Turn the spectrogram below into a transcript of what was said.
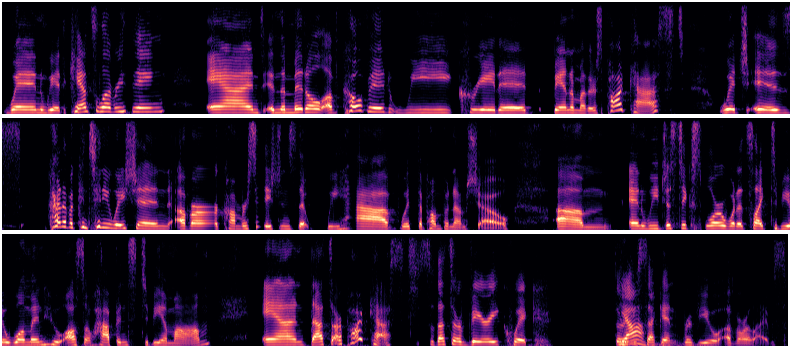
when we had to cancel everything. And in the middle of COVID, we created Band of Mothers podcast, which is kind of a continuation of our conversations that we have with the Pump and Um show. Um, and we just explore what it's like to be a woman who also happens to be a mom. And that's our podcast. So that's our very quick 30 yeah. second review of our lives.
